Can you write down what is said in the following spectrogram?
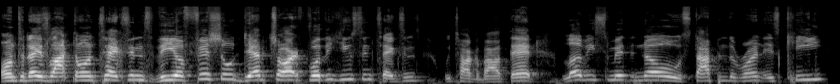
On today's Locked On Texans, the official depth chart for the Houston Texans, we talk about that. Lovie Smith knows stopping the run is key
